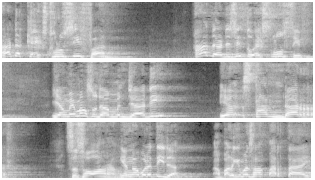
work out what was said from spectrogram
Ada keeksklusifan. Ada di situ eksklusif yang memang sudah menjadi ya standar seseorang yang nggak boleh tidak. Apalagi masalah partai.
